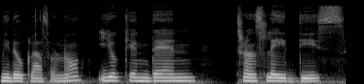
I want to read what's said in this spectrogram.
middle class or not, you can then translate this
